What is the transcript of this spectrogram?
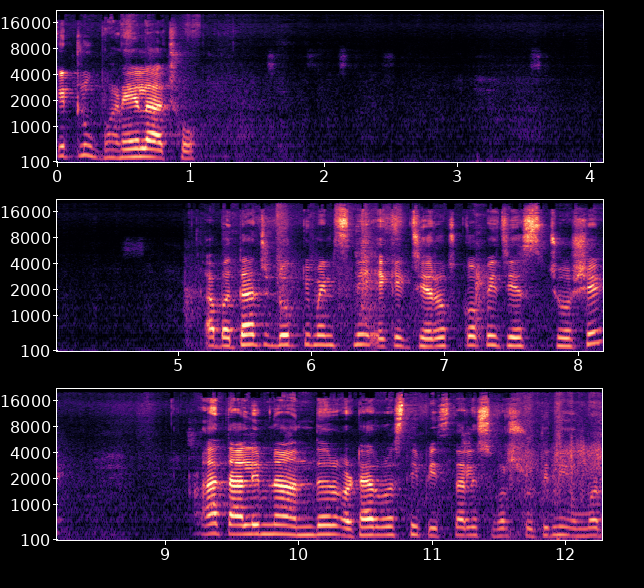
કેટલું ભણેલા છો. આ બધા જ ડોક્યુમેન્ટ્સની એક એક ઝેરોક્સ કોપી જે જોશે. આ તાલીમના અંદર અઢાર વર્ષથી પિસ્તાલીસ વર્ષ સુધીની ઉંમર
